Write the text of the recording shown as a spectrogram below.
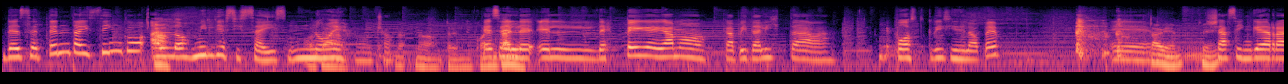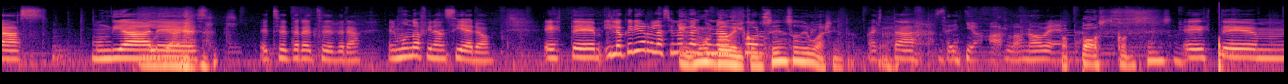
Del 75 Ah. al 2016, no sea, es mucho. No, no 30, 40 Es el despegue, digamos, capitalista post-crisis de la OPEP. Eh, Está bien. sí. Ya sin guerras mundiales, Mundiales. etcétera, etcétera. El mundo financiero. Este, y lo quería relacionar El de mundo alguna del forma. consenso de Washington. Ahí está, señor, los 90. Post-consenso. Este, mm,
